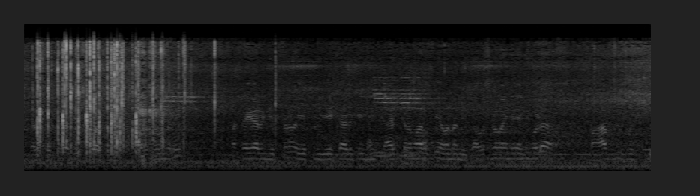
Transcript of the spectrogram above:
చాలా గొప్పగా చేసుకోవాల్సిన అవసరం ఉన్నది. మట్టయ్య గారికి చెప్తున్నాం ఎప్పుడు ఏ కార్యక్రమం ఈ కార్యక్రమాలకి ఏమన్నా నీకు అవసరమైనవి కూడా మా ఆఫీస్కి వచ్చి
